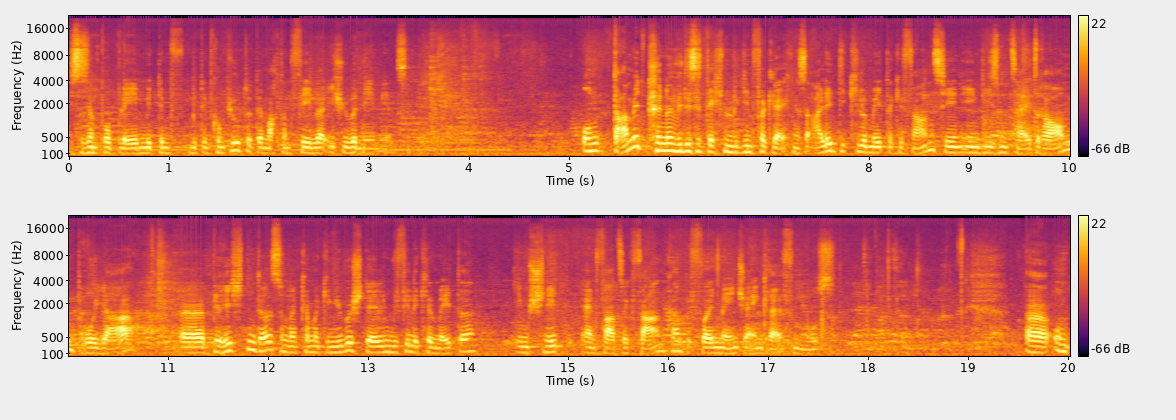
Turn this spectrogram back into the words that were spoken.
es ist ein Problem mit dem, mit dem Computer, der macht einen Fehler, ich übernehme jetzt. Und damit können wir diese Technologien vergleichen. Also alle, die Kilometer gefahren sind in diesem Zeitraum pro Jahr, äh, berichten das und dann kann man gegenüberstellen, wie viele Kilometer im Schnitt ein Fahrzeug fahren kann, bevor ein Mensch eingreifen muss. Äh, Und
